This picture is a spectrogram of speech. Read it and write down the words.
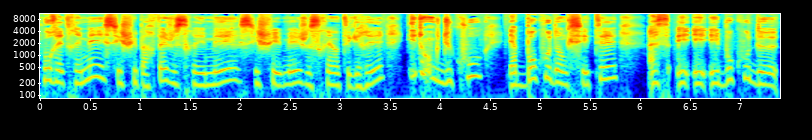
pour être aimé. Si je suis parfait, je serai aimé. Si je suis aimé, je serai intégré. Et donc, du coup, il y a beaucoup d'anxiété et, et- et beaucoup de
